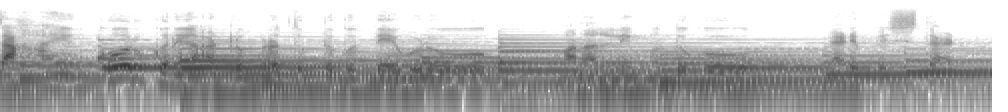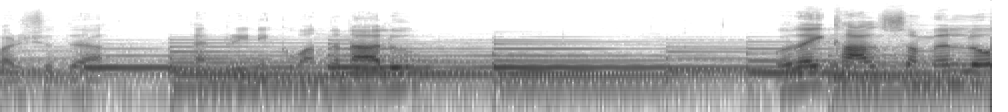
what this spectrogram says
సహాయం కోరుకుని అట్లు బ్రతుకుటకు దేవుడు మనల్ని ముందుకు నడిపిస్తాడు. పరిశుద్ధ తండ్రి నీకు వందనాలు. ఉదయకాల సమయంలో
